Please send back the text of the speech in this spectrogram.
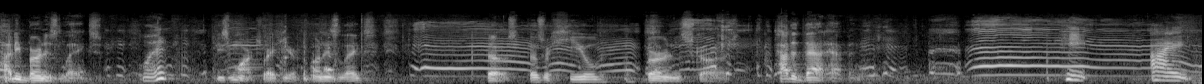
How'd he burn his legs? What? These marks right here on his legs. Those. Those are healed burn scars. How did that happen? He. I.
